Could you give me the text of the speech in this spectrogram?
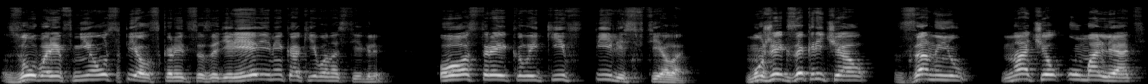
Зубарев не успел скрыться за деревьями, как его настигли. Острые клыки впились в тело. Мужик закричал, заныл, начал умолять,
